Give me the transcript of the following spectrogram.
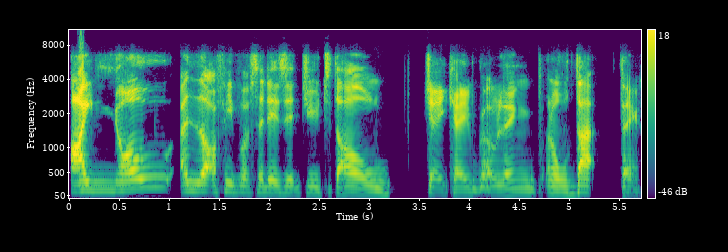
I know a lot of people have said, is it due to the whole J.K. Rowling and all that thing?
